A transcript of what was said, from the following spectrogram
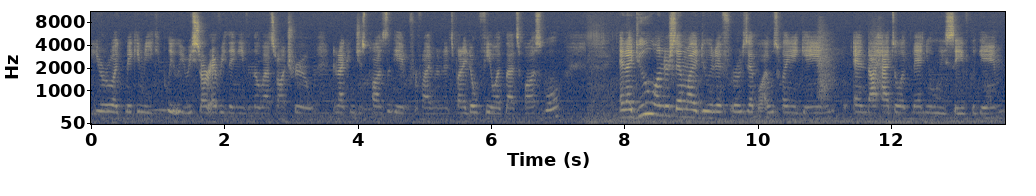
you're like making me completely restart everything, even though that's not true. And I can just pause the game for five minutes, but I don't feel like that's possible. And I do understand why I do it if, for example, I was playing a game and I had to like manually save the game.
